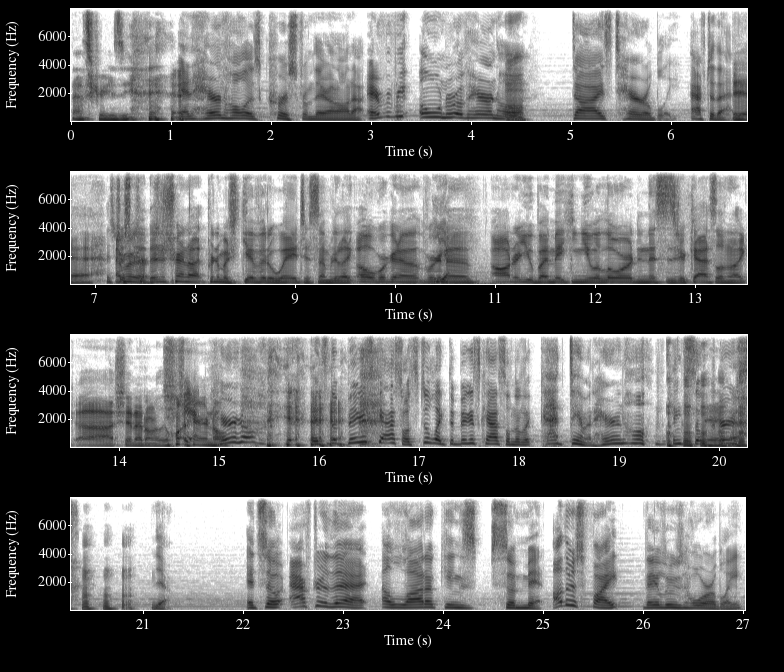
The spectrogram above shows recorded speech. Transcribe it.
That's crazy. and Harrenhal is cursed from there on out. Every owner of Harrenhal dies terribly after that. yeah, It's just that. they're just trying to pretty much give it away to somebody. Like, oh, we're gonna we're Yeah. gonna honor you by making you a lord, and this is your castle. And they're like, ah, shit, I don't really want Shit, Harrenhal. Harrenhal? it's the biggest castle. It's still like the biggest castle. And they're like, God damn it, Harrenhal? The thing's so Yeah. cursed. And so after that, a lot of kings submit. Others fight. They lose horribly.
